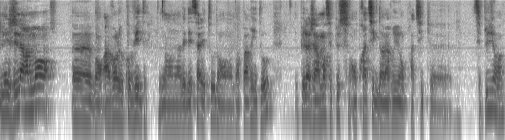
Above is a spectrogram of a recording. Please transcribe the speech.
mais généralement, euh, bon, avant le Covid, on avait des salles et tout dans, dans Paris et tout. Et puis là, généralement, c'est plus on pratique dans la rue, on pratique. euh, c'est plus dur, hein.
